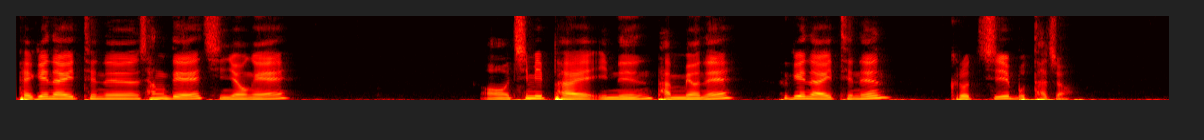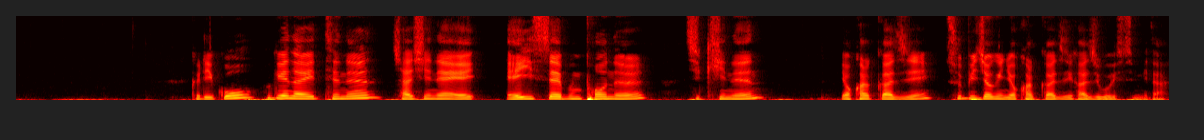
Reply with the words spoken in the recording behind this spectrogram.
백의 나이트는 상대의 진영에 어, 침입해 있는 반면에 흑의 나이트는 그렇지 못하죠. 그리고 흑의 나이트는 자신의 A7 폰을 지키는 역할까지 수비적인 역할까지 가지고 있습니다.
